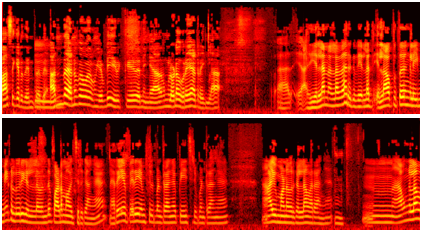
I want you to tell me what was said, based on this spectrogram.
வாசிக்கிறதுன்றது அந்த அனுபவம் எப்படி இருக்கு? நீங்க அவங்களோட உரையாடுறீங்களா? அது எல்லாம் நல்லா தான் இருக்குது. எல்லா எல்லா புத்தகங்களையுமே கல்லூரிகளில் வந்து பாடமாக வச்சுருக்காங்க. நிறைய பேர் எம்ஃபில் பண்ணுறாங்க பிஹெச்டி பண்ணுறாங்க ஆய்வு மாணவர்கள்லாம் வராங்க. அவங்கெல்லாம்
